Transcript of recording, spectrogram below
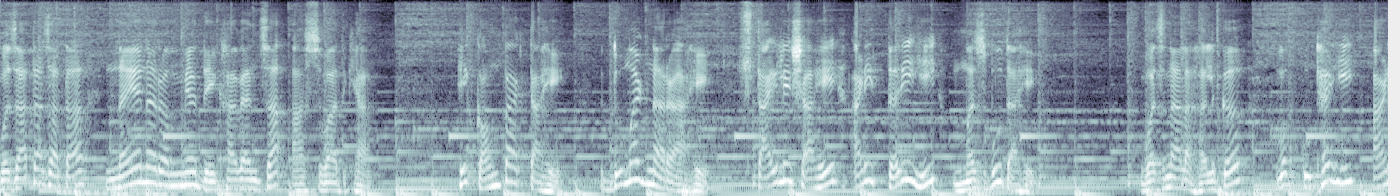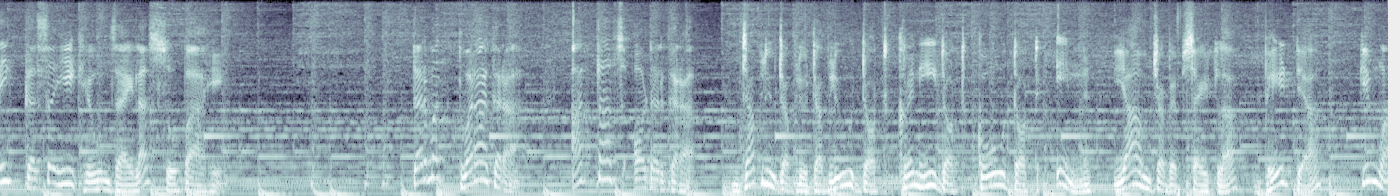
व जाता जाता नयनरम्य देखाव्यांचा आस्वाद घ्या. हे कॉम्पॅक्ट आहे दुमडणारं आहे स्टायलिश आहे आणि तरीही मजबूत आहे. वजनाला हलकं व कुठंही आणि कसंही घेऊन जायला सोपं आहे. तर मग त्वरा करा आत्ताच ऑर्डर करा. डब्ल्यू डब्ल्यू डब्ल्यू डॉट क्रेनी डॉट को डॉट इन या आमच्या वेबसाईटला भेट द्या किंवा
